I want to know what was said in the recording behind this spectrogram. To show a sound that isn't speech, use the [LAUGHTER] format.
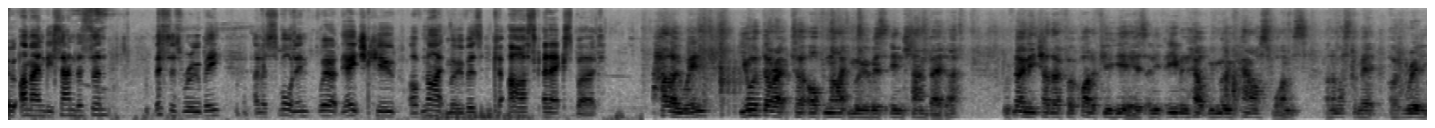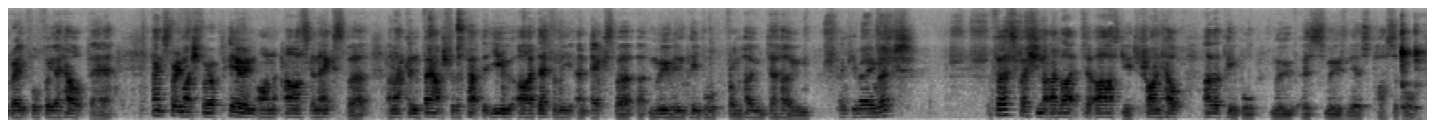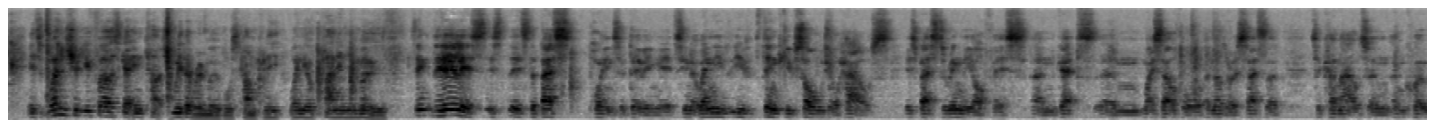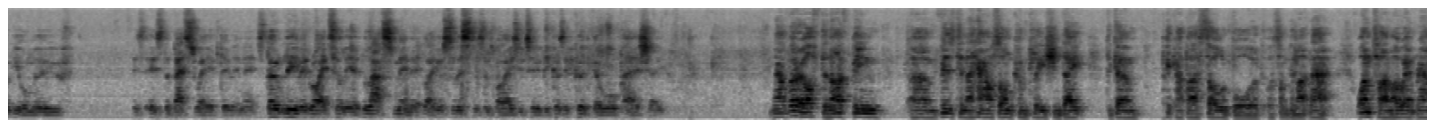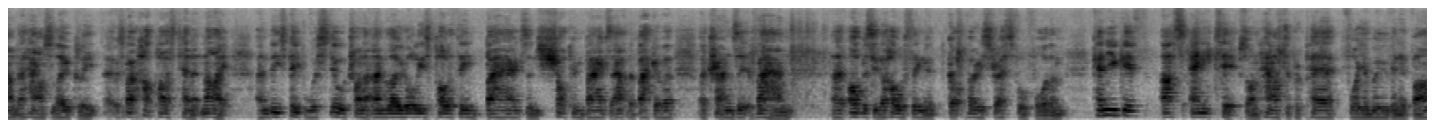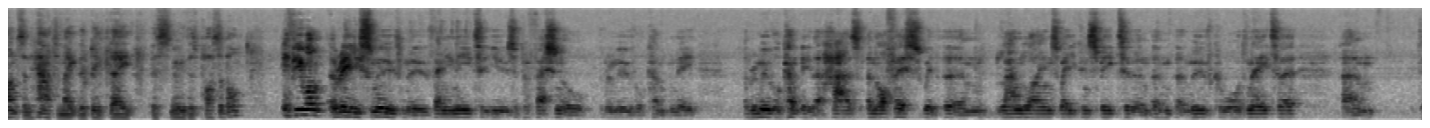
Hello, I'm Andy Sanderson. This is Ruby, and this morning we're at the HQ of Night Movers to ask an expert. Hello, Win. You're director of Night Movers in Llanbedr. We've known each other for quite a few years, and you've even helped me move house once. And I must admit, I was really grateful for your help there. Thanks very much for appearing on Ask an Expert, and I can vouch for the fact that you are definitely an expert at moving people from home to home. Thank you very much. The first question that I'd like to ask you to try and help other people move as smoothly as possible is when should you first get in touch with a removals company when you're planning your move? I think the earliest is, is the best point of doing it. You know, when you, you think you've sold your house, it's best to ring the office and get um, myself or another assessor to come out and, and quote your move is, is the best way of doing it. Don't leave it right till the last minute like your solicitors advise you to because it could go all pear-shaped. Now very often I've been um, visiting a house on completion date to go and pick up our sold board or something like that. One time I went round a house locally, it was about half past ten at night and these people were still trying to unload all these polythene bags and shopping bags out the back of a, a transit van. Uh, obviously the whole thing had got very stressful for them. Can you give us any tips on how to prepare for your move in advance and how to make the big day as smooth as possible? If you want a really smooth move, then you need to use a professional removal company. A removal company that has an office with um, landlines where you can speak to a, a, a move coordinator, um,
